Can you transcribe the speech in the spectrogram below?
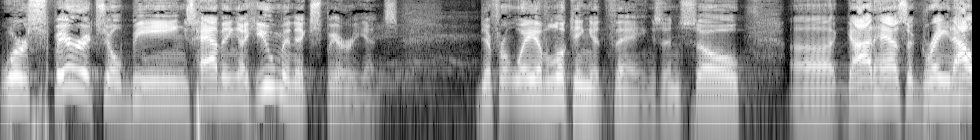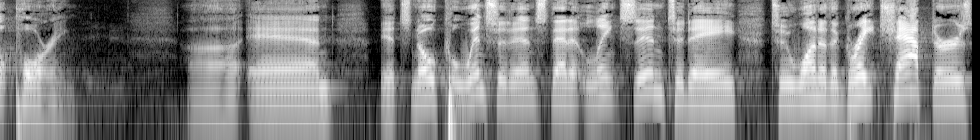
We're spiritual beings having a human experience. Different way of looking at things. And so, uh, God has a great outpouring. Uh, and it's no coincidence that it links in today to one of the great chapters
